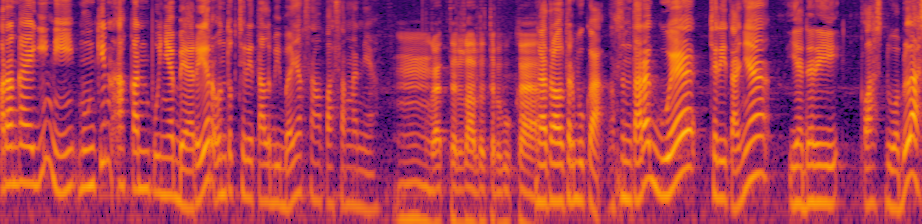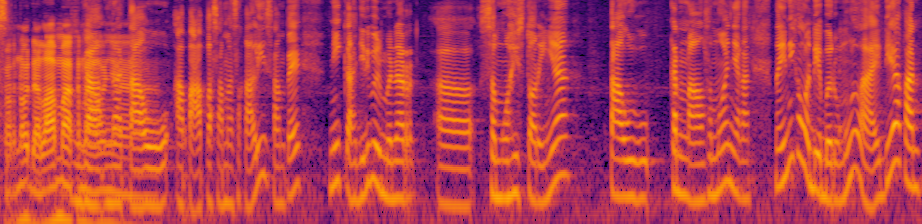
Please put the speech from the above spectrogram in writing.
orang kayak gini mungkin akan punya barrier untuk cerita lebih banyak sama pasangannya. Hmm, nggak terlalu terbuka. nggak terlalu terbuka. Sementara gue ceritanya ya dari kelas 12. Karena udah lama kenalnya. nggak tahu apa-apa sama sekali sampai nikah. Jadi benar-benar eh, semua historinya tahu kenal semuanya kan. Nah ini kalau dia baru mulai dia akan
